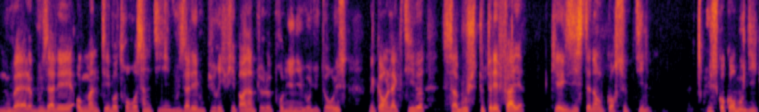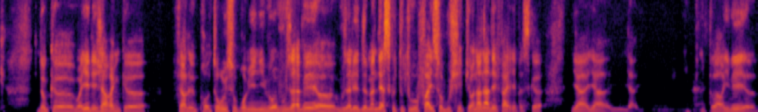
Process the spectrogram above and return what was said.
nouvelles, vous allez augmenter votre ressenti, vous allez vous purifier. Par exemple, le premier niveau du Taurus, mais quand on l'active, ça bouge toutes les failles qui existent dans le corps subtil, jusqu'au corps bouddhique. Donc, euh, vous voyez déjà, rien que faire le Taurus au premier niveau, vous, avez, vous allez demander à ce que toutes vos failles soient bouchées. Puis on en a des failles, parce a, il peut arriver euh,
